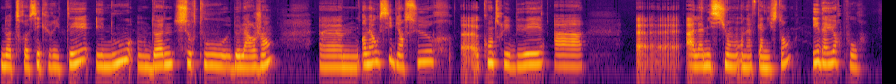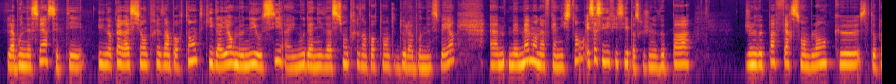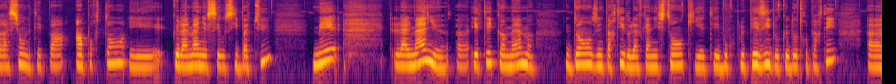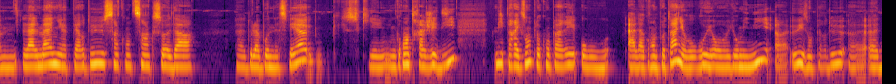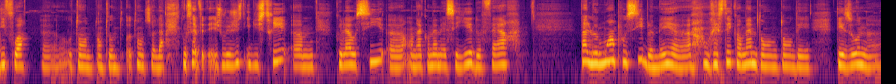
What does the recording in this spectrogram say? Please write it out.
notre sécurité et nous, on donne surtout de l'argent euh, on a aussi bien sûr euh, contribué à, euh, à la mission en Afghanistan. Et d'ailleurs pour la Bundeswehr, c'était une opération très importante qui d'ailleurs menait aussi à une modernisation très importante de la Bundeswehr. mais même en Afghanistan, et ça c'est difficile parce que je ne veux pas je ne veux pas faire semblant que cette opération n'était pas importante et que l'Allemagne s'est aussi battue, mais l'Allemagne était quand même dans une partie de l'Afghanistan qui était beaucoup plus paisible que d'autres parties. Euh, L'Allemagne a perdu 55 soldats euh, de la Bundeswehr, ce qui est une grande tragédie. Mais par exemple, comparé à la Grande-Bretagne, au Royaume-Uni, eux, ils ont perdu dix fois autant, de soldats. Donc, je veux juste illustrer que là aussi, on a quand même essayé de faire pas le moins possible, mais euh, on restait quand même dans, des, zones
